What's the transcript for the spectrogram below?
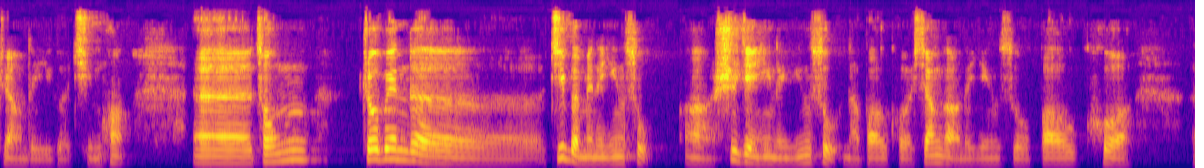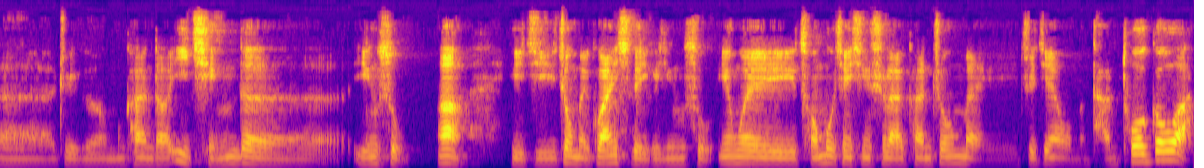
这样的一个情况。呃，从周边的基本面的因素。啊，事件性的因素，那包括香港的因素，包括呃，这个我们看到疫情的因素啊，以及中美关系的一个因素。因为从目前形势来看，中美之间我们谈脱钩啊，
